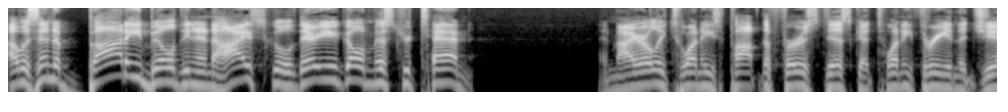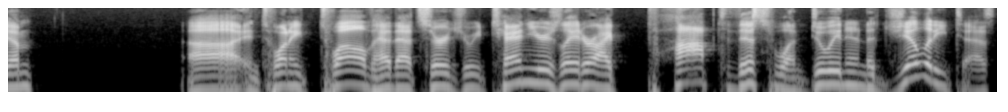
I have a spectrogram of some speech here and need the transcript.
I was into bodybuilding in high school. There you go, Mr. 10. In my early 20s, popped the first disc at 23 in the gym. Uh, in 2012, had that surgery. 10 years later, I popped this one doing an agility test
